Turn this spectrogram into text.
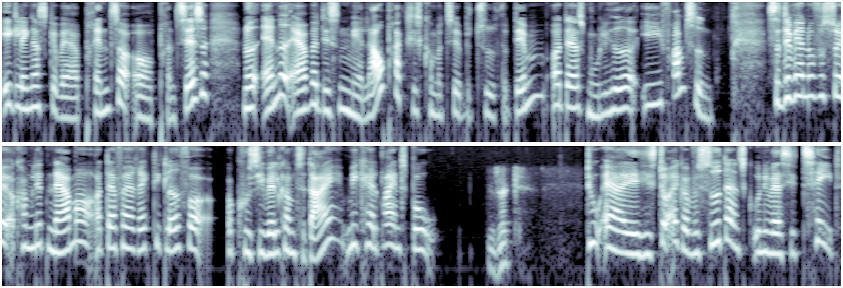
ikke længere skal være prinser og prinsesse. Noget andet er, hvad det sådan mere lavpraktisk kommer til at betyde for dem og deres muligheder i fremtiden. Så det vil jeg nu forsøge at komme lidt nærmere, og derfor er jeg rigtig glad for at kunne sige velkommen til dig, Michael Breinsbo, Tak du er øh, historiker ved Syddansk Universitet,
